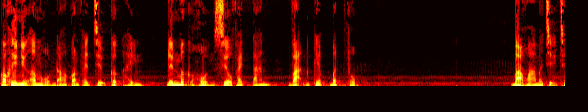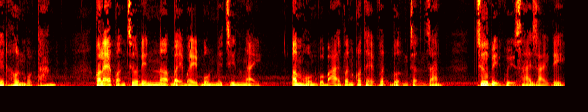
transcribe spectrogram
Có khi những âm hồn đó còn phải chịu cực hình đến mức hồn siêu phách tán vạn kiếp bất phục. Bà hoa mới chỉ chết hơn một tháng. Có lẽ còn chưa đến ờ, bảy bảy bốn mươi chín ngày âm hồn của bà ấy vẫn có thể vất vưởng trần gian chưa bị quỷ sai giải đi.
